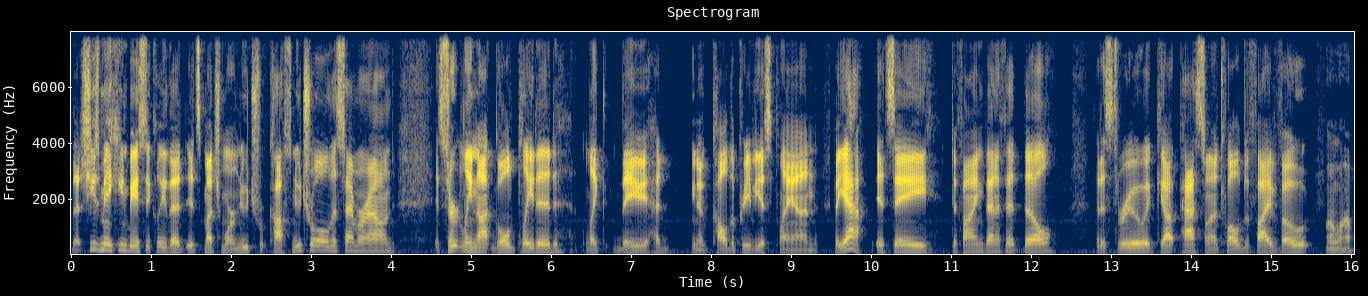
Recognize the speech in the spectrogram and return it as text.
that she's making basically that it's much more neutral cost neutral this time around it's certainly not gold plated like they had you know called the previous plan. But yeah, it's a defined benefit bill that is through. It got passed on a 12 to 5 vote. Oh wow.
